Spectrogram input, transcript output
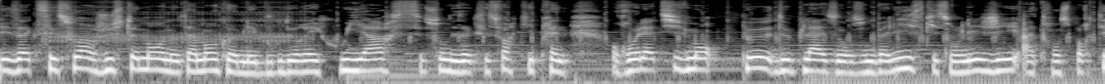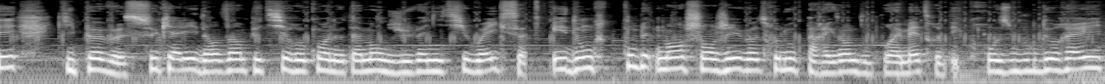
les accessoires justement, notamment comme les boucles d'oreilles Huillard, ce sont des accessoires qui prennent relativement peu de place dans une valise, qui sont légers à transporter, qui peuvent se caler dans un petit recoin notamment du Vanity Wakes et donc complètement changer votre look. Par exemple, vous pourrez mettre des grosses boucles d'oreilles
